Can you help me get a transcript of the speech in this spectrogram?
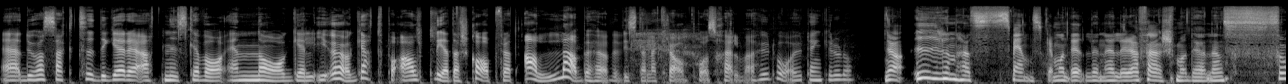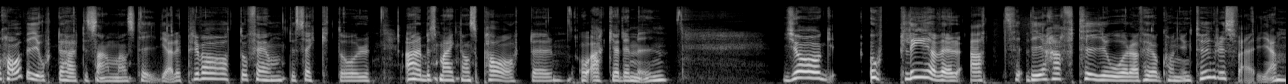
Eh, du har sagt tidigare att ni ska vara en nagel i ögat på allt ledarskap för att alla behöver vi ställa krav på oss själva. Hur då? Hur tänker du då? Ja, I den här svenska modellen eller affärsmodellen så har vi gjort det här tillsammans tidigare. Privat, offentlig sektor, arbetsmarknadens parter och akademin. Jag upplever att vi har haft tio år av högkonjunktur i Sverige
